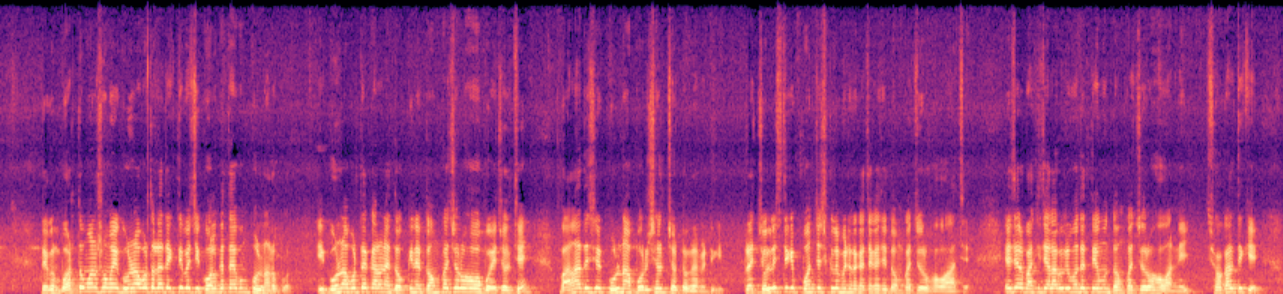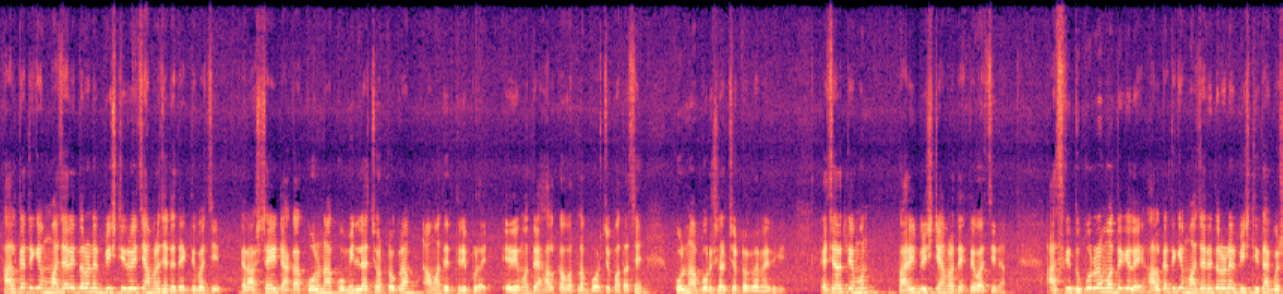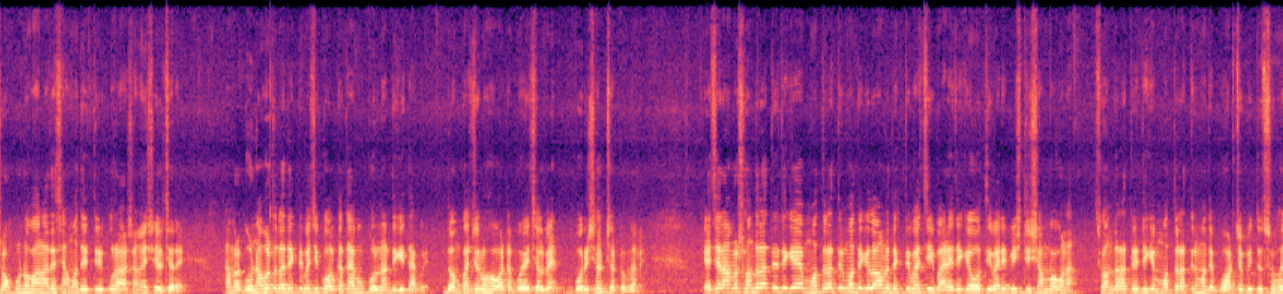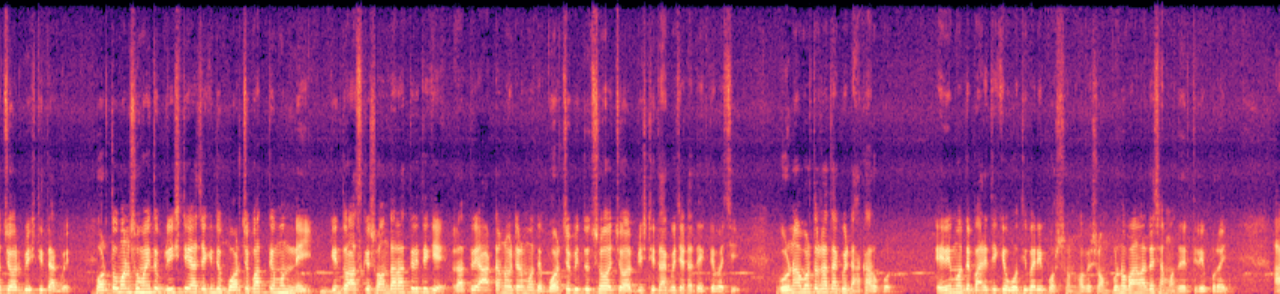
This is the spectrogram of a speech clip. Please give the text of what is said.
দেখুন, বর্তমান সময়ে ঘূর্ণাবর্তটা দেখতে পাচ্ছি কলকাতা এবং খুলনার উপর। এই ঘূর্ণাবর্তের কারণে দক্ষিণের দমকাচরু হওয়া বয়ে চলছে বাংলাদেশের খুলনা, বরিশাল, চট্টগ্রামের দিকে। প্রায় চল্লিশ থেকে পঞ্চাশ কিলোমিটার কাছাকাছি দমকাচরু হওয়া আছে। এছাড়া বাকি জেলাগুলির মধ্যে তেমন দমকাচরু হওয়া নেই। সকাল থেকে হালকা থেকে মাঝারি ধরনের বৃষ্টি রয়েছে আমরা যেটা দেখতে পাচ্ছি। রাজশাহী, ঢাকা, খুলনা, কুমিল্লা, চট্টগ্রাম, আমাদের ত্রিপুরায়। এরই মধ্যে হালকা পাতলা বর্জ্যপাত আছে খুলনা, বরিশাল চট্টগ্রামের দিকে। এছাড়া তেমন ভারী বৃষ্টি আমরা দেখতে পাচ্ছি না। আজকে দুপুরের মধ্যে গেলে হালকা থেকে মাঝারি ধরনের বৃষ্টি থাকবে সম্পূর্ণ বাংলাদেশ, আমাদের ত্রিপুরা আসামে শিলচরে। আমরা ঘূর্ণাবর্তটা দেখতে পাচ্ছি কলকাতা এবং খুলনার দিকেই থাকবে। দমকা জোরো হওয়াটা বয়ে চলবে বরিশাল, চট্টগ্রামে। এছাড়া আমরা সন্ধ্যারাত্রি থেকে মধ্যরাত্রির মধ্যে গেলেও আমরা দেখতে পাচ্ছি বাইরে থেকে অতি ভারী বৃষ্টির সম্ভাবনা। সন্ধ্যারাত্রি থেকে মধ্যরাত্রির মধ্যে বর্জ্য বিদ্যুৎ সহ ঝড় বৃষ্টি থাকবে। বর্তমান সময়ে তো বৃষ্টি আছে কিন্তু বর্জ্যপাত তেমন নেই। কিন্তু আজকে সন্ধ্যা রাত্রি থেকে রাত্রি আটটা নয়টার মধ্যে বর্জ্য বিদ্যুৎ সহ ঝড় বৃষ্টি থাকবে যেটা দেখতে পাচ্ছি। ঘূর্ণাবর্তটা থাকবে ঢাকার উপর। এরই মধ্যে বাড়ি থেকে অতি ভারী বর্ষণ হবে। সম্পূর্ণ বাংলাদেশ আমাদের ত্রিপুরায়।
